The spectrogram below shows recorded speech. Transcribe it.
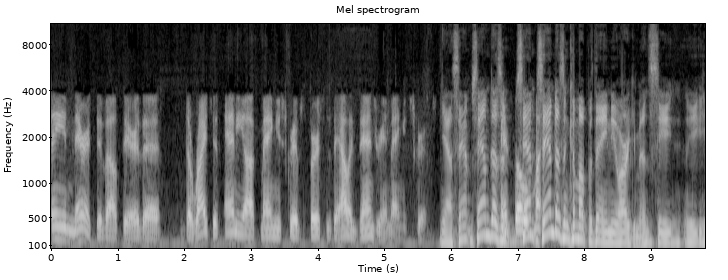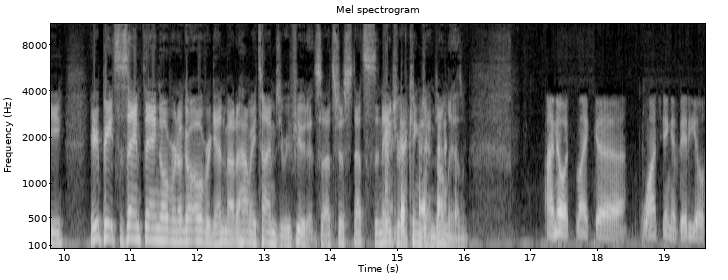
same narrative out there that the righteous Antioch manuscripts versus the Alexandrian manuscripts. Yeah, Sam. Sam doesn't. So Sam, my, Sam doesn't come up with any new arguments. He, he he he repeats the same thing over and over again, no matter how many times you refute it. So that's just that's the nature of King James onlyism. I know it's like uh, watching a video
